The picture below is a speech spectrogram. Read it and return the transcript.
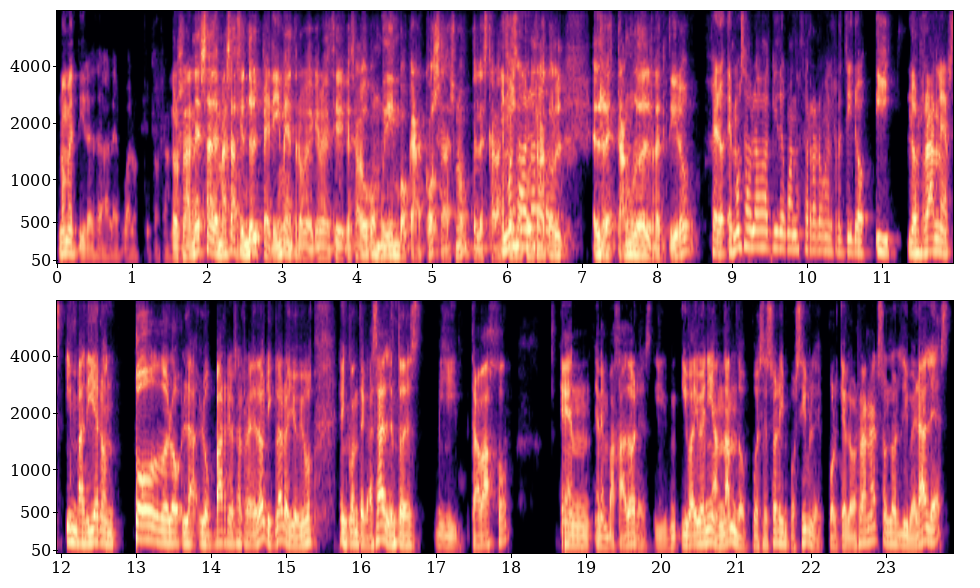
no me tires de la lengua, los putos runners. Los runners, además, haciendo el perímetro, que quiero decir, que es algo como muy de invocar cosas, ¿no? Que le estará haciendo todo el rato el, el rectángulo del retiro. Pero hemos hablado aquí de cuando cerraron el retiro y los runners invadieron todos lo- los barrios alrededor. Y claro, yo vivo en Conte Casal, entonces mi trabajo en, en embajadores y iba y venía andando. Pues eso era imposible, porque los runners son los liberales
